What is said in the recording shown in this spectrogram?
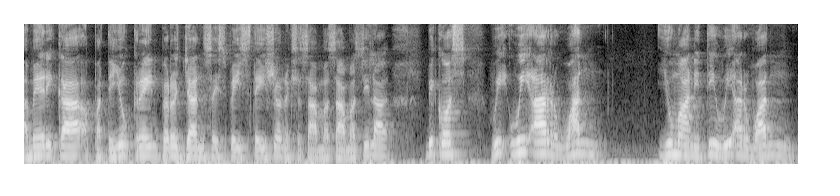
Amerika pati Ukraine pero diyan sa space station nagsasama-sama sila. Because we we are one humanity we are one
